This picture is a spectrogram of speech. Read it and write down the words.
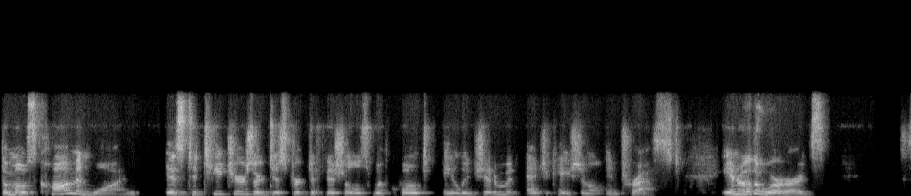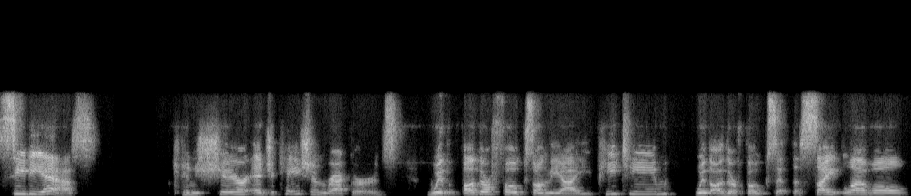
The most common one is to teachers or district officials with quote, a legitimate educational interest. In other words, CDS can share education records with other folks on the IEP team, with other folks at the site level,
